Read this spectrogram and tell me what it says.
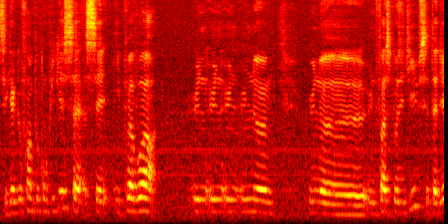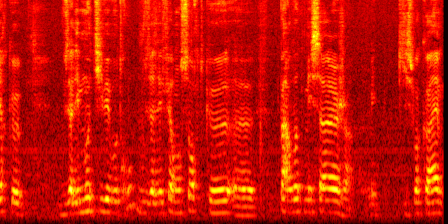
c'est quelquefois un peu compliqué. C'est, il peut avoir une, une, une, une, une phase positive, c'est-à-dire que vous allez motiver vos troupes, vous allez faire en sorte que euh, par votre message, mais qui soit quand même,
